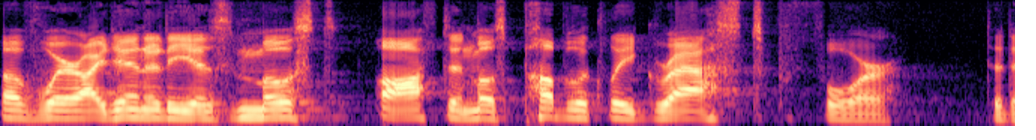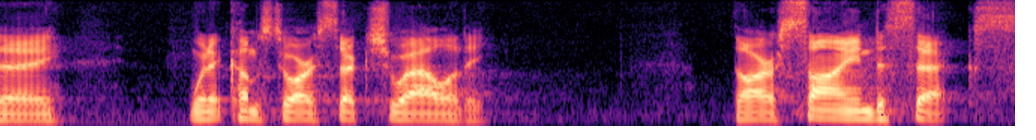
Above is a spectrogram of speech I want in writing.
of where identity is most often, most publicly grasped for today when it comes to our sexuality, our assigned sex.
